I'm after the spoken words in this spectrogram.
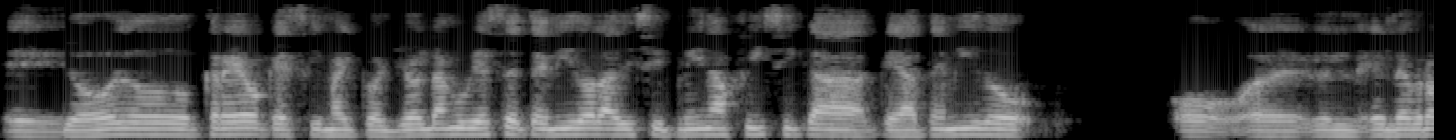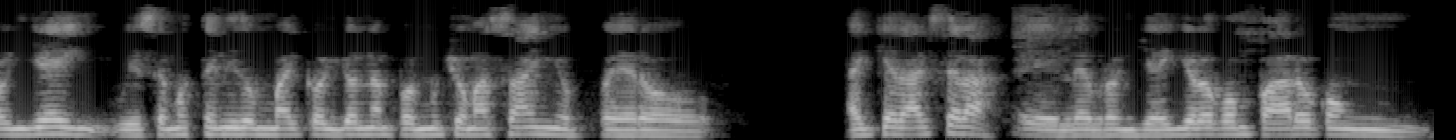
Eh, yo creo que si Michael Jordan hubiese tenido la disciplina física que ha tenido o eh, el, LeBron James, hubiésemos tenido un Michael Jordan por mucho más años, pero hay que dársela. El LeBron James yo lo comparo con,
